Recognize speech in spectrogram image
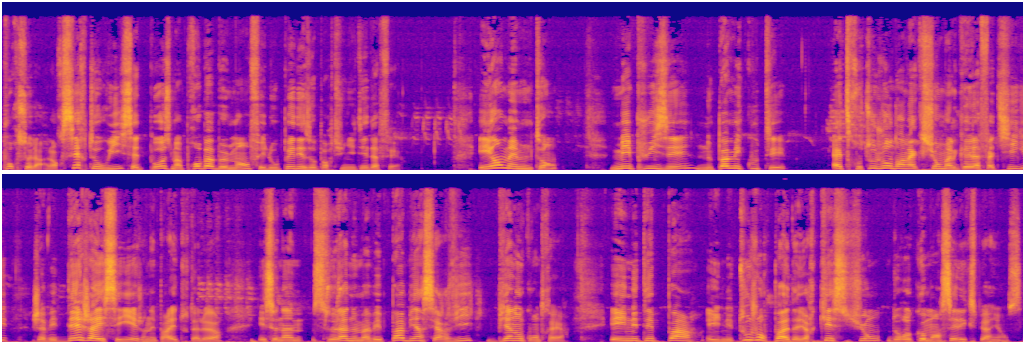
pour cela. Alors certes oui, cette pause m'a probablement fait louper des opportunités d'affaires. Et en même temps, m'épuiser, ne pas m'écouter, être toujours dans l'action malgré la fatigue, J'avais déjà essayé, j'en ai parlé tout à l'heure, et cela ne m'avait pas bien servi, bien au contraire. Et il n'était pas, et il n'est toujours pas d'ailleurs question de recommencer l'expérience.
